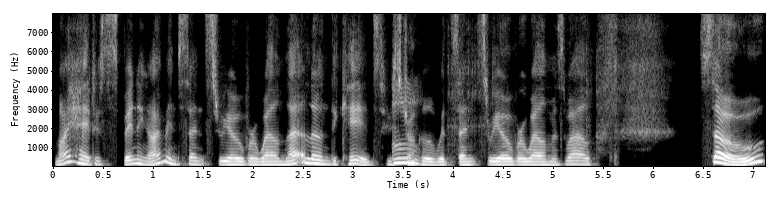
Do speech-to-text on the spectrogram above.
my head is spinning. I'm in sensory overwhelm, let alone the kids who mm. struggle with sensory overwhelm as well. So,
